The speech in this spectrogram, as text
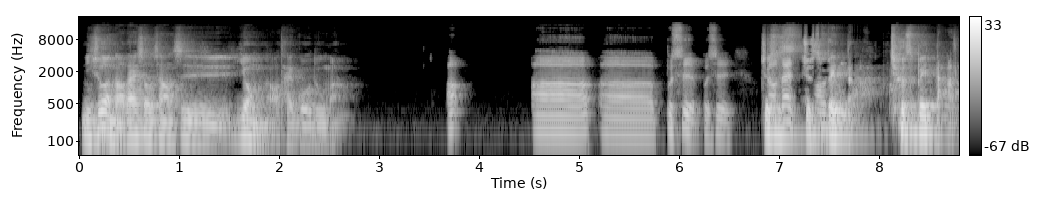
你说的脑袋受伤是用脑太过度吗？哦，呃呃，不是不是，就是就是被打，就是被打的，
